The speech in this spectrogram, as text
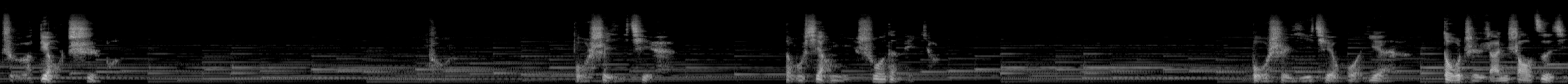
折掉翅膀，不，是一切都像你说的那样，不是一切火焰都只燃烧自己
